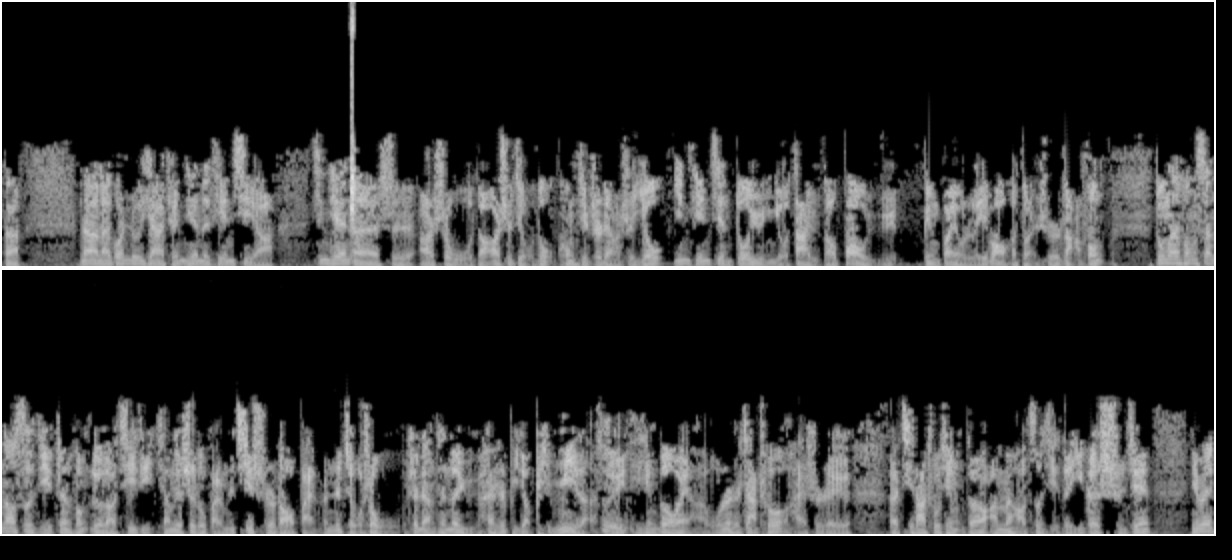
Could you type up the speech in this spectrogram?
啊，那来关注一下全天的天气啊，今天呢是二十五到二十九度，空气质量是优，阴天见多云，有大雨到暴雨。并伴有雷暴和短时大风，东南风三到四级，阵风六到七级，相对湿度百分之七十到百分之九十五。这两天的雨还是比较频密的，所以提醒各位啊，无论是驾车还是这个呃其他出行，都要安排好自己的一个时间，因为。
